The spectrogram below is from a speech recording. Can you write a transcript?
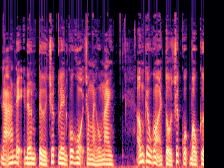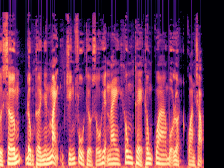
đã đệ đơn từ chức lên Quốc hội trong ngày hôm nay. Ông kêu gọi tổ chức cuộc bầu cử sớm, đồng thời nhấn mạnh chính phủ thiểu số hiện nay không thể thông qua bộ luật quan trọng.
